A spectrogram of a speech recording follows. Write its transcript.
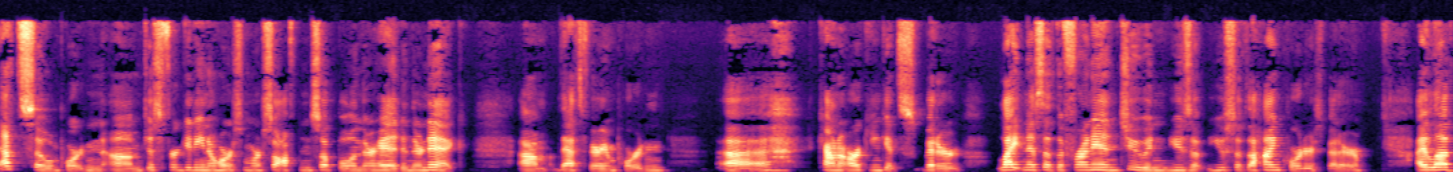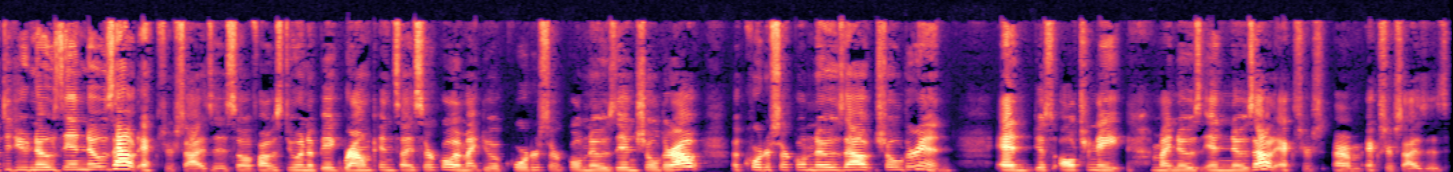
that's so important. Um, just for getting a horse more soft and supple in their head and their neck. Um, that's very important uh, counter arcing gets better lightness of the front end too and use of, use of the hindquarters better. I love to do nose in, nose out exercises. So if I was doing a big round pen size circle, I might do a quarter circle, nose in, shoulder out, a quarter circle, nose out, shoulder in, and just alternate my nose in, nose out exer- um, exercises.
